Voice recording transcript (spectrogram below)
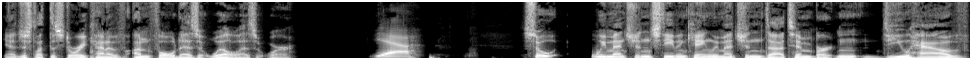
Yeah, just let the story kind of unfold as it will, as it were. Yeah. So we mentioned Stephen King, we mentioned uh, Tim Burton. Do you have,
